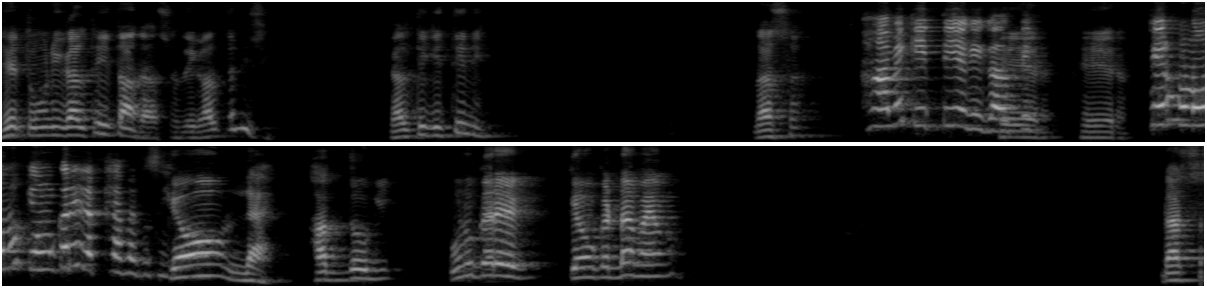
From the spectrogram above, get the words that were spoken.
ਜੇ ਤੂੰ ਨਹੀਂ ਗਲਤੀ ਤਾਂ ਦੱਸ ਦੇ ਗਲਤ ਨਹੀਂ ਸੀ। ਗਲਤੀ ਕੀਤੀ ਨਹੀਂ। ਦੱਸ। ਹਾਂ ਮੈਂ ਕੀਤੀ ਹੈਗੀ ਗਲਤੀ। ਫੇਰ ਫੇਰ। ਫਿਰ ਹੁਣ ਉਹਨੂੰ ਕਿਉਂ ਘਰੇ ਰੱਖਿਆ ਫਿਰ ਤੁਸੀਂ? ਕਿਉਂ? ਲੈ ਹੱਦ ਹੋ ਗਈ। ਉਹਨੂੰ ਘਰੇ ਕਿਉਂ ਕੱਢਾਂ ਮੈਂ ਉਹਨੂੰ? ਦੱਸ।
